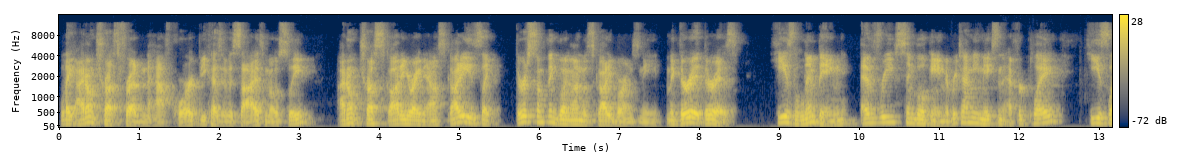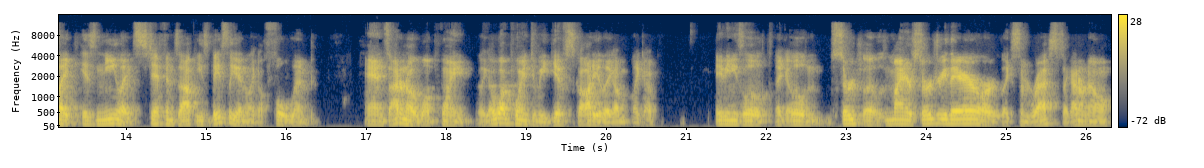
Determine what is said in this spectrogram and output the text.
like, I don't trust Fred in the half court because of his size mostly. I don't trust Scottie right now. Scottie's like, there's something going on with Scottie Barnes' knee. Like, there is, there is. He's limping every single game. Every time he makes an effort play, he's like his knee like stiffens up. He's basically in like a full limp. And so I don't know at what point, like at what point do we give Scottie like a like a maybe he needs a little like a little surgery, minor surgery there, or like some rest. Like I don't know.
